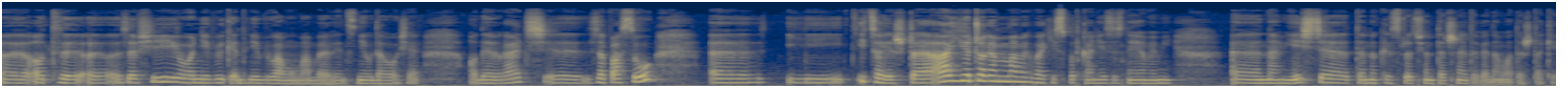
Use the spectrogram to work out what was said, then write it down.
e, od, e, ze wsi. Bo nie weekend nie byłam u mamy, więc nie udało się odebrać zapasu. I, I co jeszcze? A i wieczorem mamy chyba jakieś spotkanie ze znajomymi na mieście. Ten okres przedświąteczny to wiadomo też takie,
